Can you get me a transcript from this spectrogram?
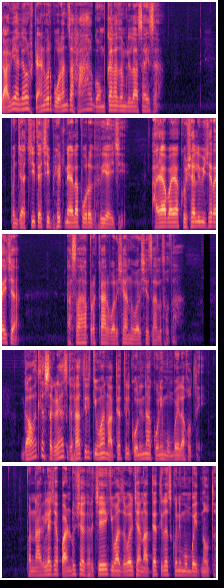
गावी आल्यावर स्टँडवर पोरांचा हा गोमकाला जमलेला असायचा. पण ज्याची त्याची भेट न्यायला पोरं घरी यायची. आयाबाया खुशाली विचारायच्या. असा हा प्रकार वर्षानुवर्षे चालत होता. गावातल्या सगळ्याच घरातील किंवा नात्यातील कोणी ना कोणी मुंबईला होते. पण नागल्याच्या पांडूच्या घरचे किंवा जवळच्या नात्यातीलच कोणी मुंबईत नव्हतं.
